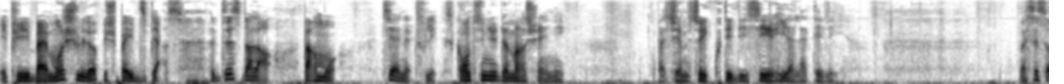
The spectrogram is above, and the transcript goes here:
Et puis, ben, moi, je suis là, puis je paye 10 piastres. 10 dollars par mois. Tiens, Netflix, continue de m'enchaîner. Parce que j'aime ça écouter des séries à la télé. Ben, c'est ça.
